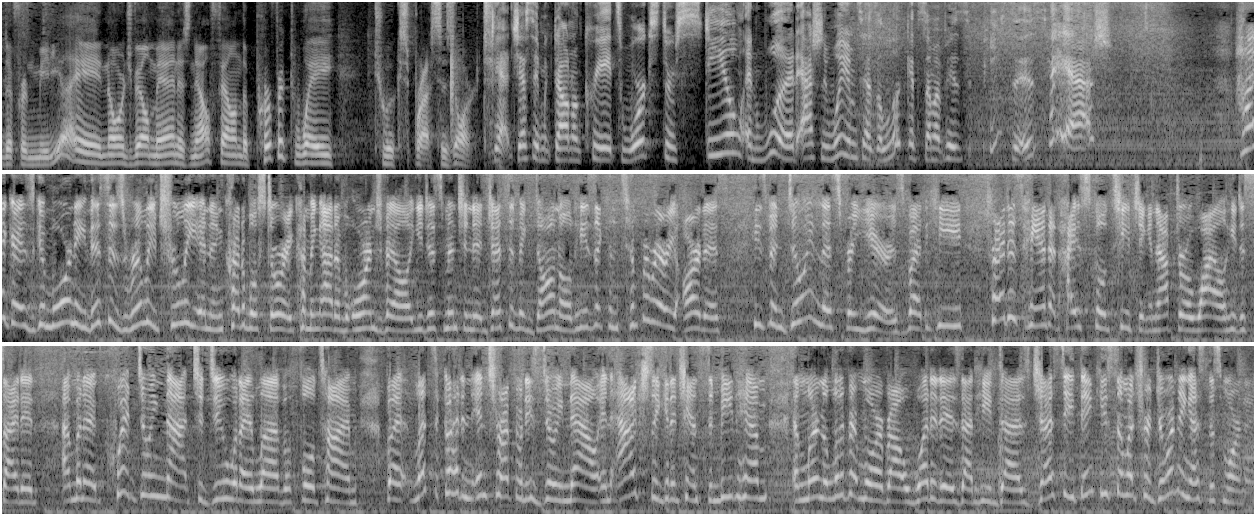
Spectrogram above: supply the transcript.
different media. An Orangevale man has now found the perfect way to express his art. Yeah, Jesse MacDonald creates works through steel and wood. Ashley Williams has a look at some of his pieces. Hey, Ash. Hi guys, good morning. This is really truly an incredible story coming out of Orangevale. You just mentioned it, Jesse MacDonald. He's a contemporary artist. He's been doing this for years, but he tried his hand at high school teaching and after a while he decided, I'm going to quit doing that to do what I love full time. But let's go ahead and interrupt what he's doing now and actually get a chance to meet him and learn a little bit more about what it is that he does. Jesse, thank you so much for joining us this morning.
